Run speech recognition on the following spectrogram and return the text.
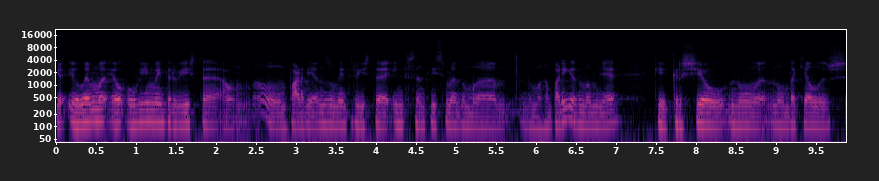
Uhum. Eu, eu lembro, eu ouvi uma entrevista há um, há um par de anos, uma entrevista interessantíssima de uma, de uma rapariga, de uma mulher que cresceu num, num daqueles,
